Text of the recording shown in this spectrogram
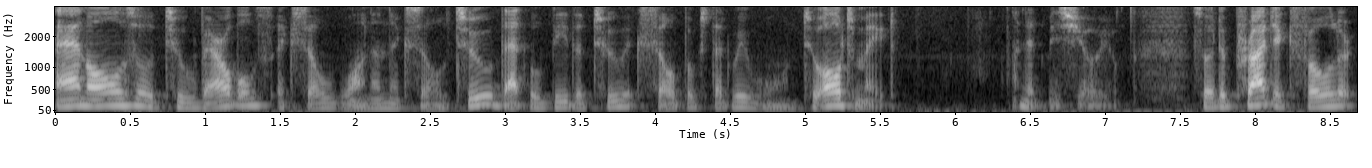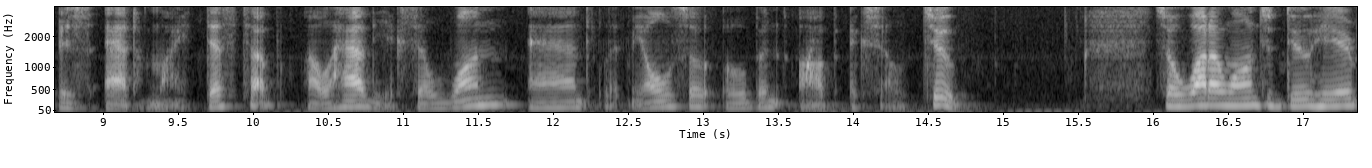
And also two variables, Excel1 and Excel2. That will be the two Excel books that we want to automate. Let me show you. So the project folder is at my desktop. I will have the Excel1 and let me also open up Excel2. So what I want to do here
